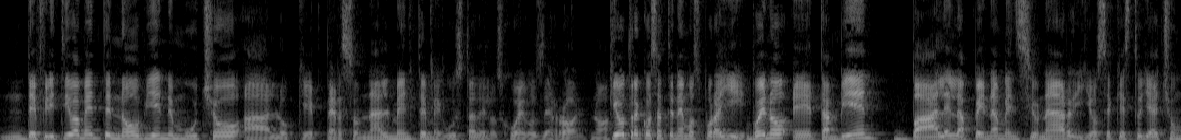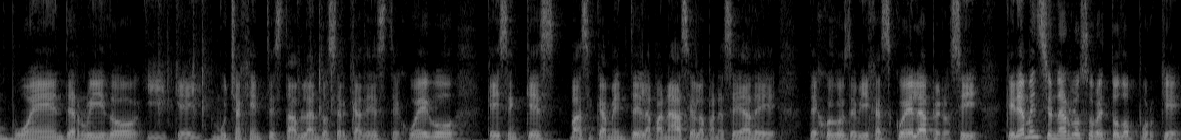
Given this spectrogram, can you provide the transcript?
definitivamente no viene mucho a lo que personalmente me gusta de los juegos de rol, ¿no? ¿Qué otra cosa tenemos por allí? Bueno, eh, también vale la pena mencionar, y yo sé que esto ya ha hecho un buen de ruido y que mucha gente está hablando acerca de este juego, que dicen que es básicamente la panacea o la panacea de, de juegos de vieja escuela, pero sí, quería mencionarlo sobre todo porque...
